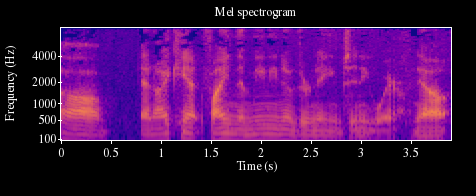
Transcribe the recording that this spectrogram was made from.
uh, and I can't find the meaning of their names anywhere. Now,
